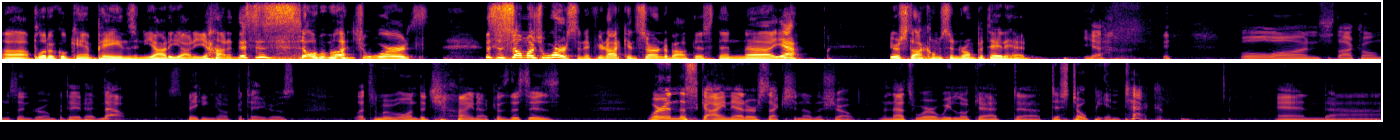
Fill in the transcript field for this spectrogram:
uh, political campaigns and yada yada yada. This is so much worse. This is so much worse. And if you're not concerned about this, then uh, yeah, you're a Stockholm syndrome potato head. Yeah. Full on Stockholm syndrome potato head. Now, speaking of potatoes, let's move on to China because this is we're in the Skynetter section of the show, and that's where we look at uh, dystopian tech. And uh,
